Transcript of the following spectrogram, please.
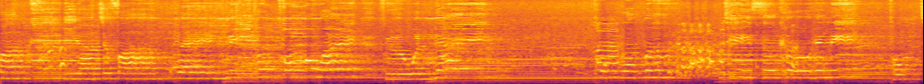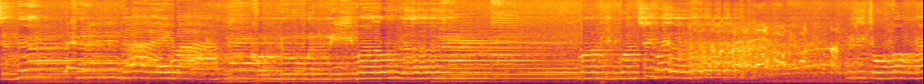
ฟัง อยากจะฝากเพลงนี้ของผมเอาไว้ เพื่อวันไหนผมกลับมาที่เซอร์เคิลแห่งนี้ ผมจะนึกขึ้นได้ว่า คนดูวันนี้มาล้นเลย มาผิดวันใช่ไหมเอ่ยไม่ใช่โจกล้องนะ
